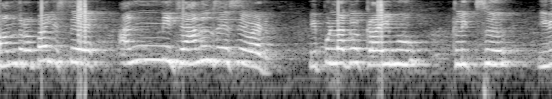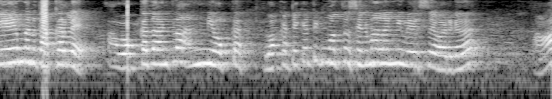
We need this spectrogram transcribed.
వంద రూపాయలు ఇస్తే అన్ని ఛానల్స్ వేసేవాడు. ఇప్పుడులాగా క్రైము క్లిక్స్ ఇవే మనకు అక్కర్లే. ఆ ఒక్క దాంట్లో అన్ని ఒక్క ఒక్క టికెట్కి మొత్తం సినిమాలన్నీ వేసేవాడు కదా. ఆ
